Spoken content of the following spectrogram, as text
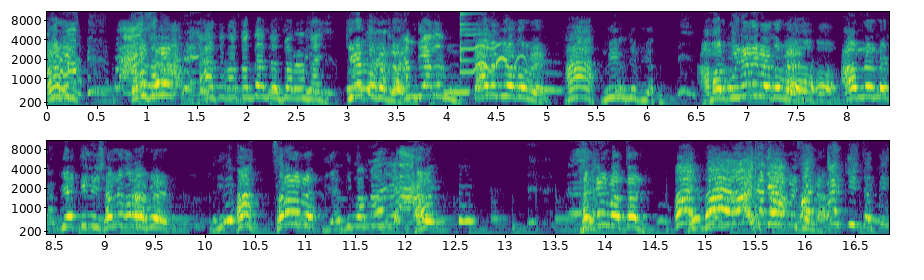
আমার বিয়া বিয়ে হ্যাঁ বিয়া আমার বোনের বিয়ে করবেন হ্যাঁ, হ্যাঁ। আপনার নাকি বিয়ে দিনের সামনে করে আসবেন হ্যাঁ ছাড়েন আপনি দিবা মানে? হ্যাঁ। হাজির বাতান কে হচ্ছে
